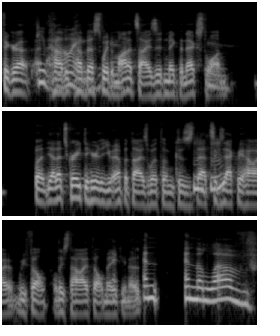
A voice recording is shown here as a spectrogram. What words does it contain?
figure out Keep how the how best way to monetize it and make the next one but yeah, that's great to hear that you empathize with them because that's Mhm. exactly how I, we felt, at least how I felt making it. and and the love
